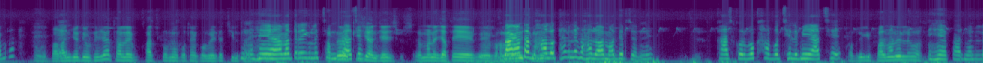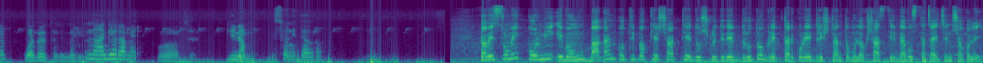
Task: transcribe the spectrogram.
আমরা? বাগান যদি উঠে যায় তাহলে কাজকর্ম কোথায় করবে এটা চিন্তা হ্যাঁ আমাদের এইগুলো চিন্তা আছে কি চান যে মানে যাতে বাগানটা ভালো থাকলে ভালো আমাদের জন্য। কাজ করব খাব ছেলে মেয়ে আছে। আপনি কি পার্মানেন্ট লেবার হ্যাঁ পারমেন্ট কোয়ার্টারে থাকেন নাকি? না গ্রামের। ও আচ্ছা। কি নাম? সুনিতা ওরা তবে শ্রমিক, কর্মী এবং বাগান কর্তৃপক্ষের স্বার্থে দুষ্কৃতীদের দ্রুত গ্রেপ্তার করে দৃষ্টান্তমূলক শাস্তির ব্যবস্থা চাইছেন সকলেই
